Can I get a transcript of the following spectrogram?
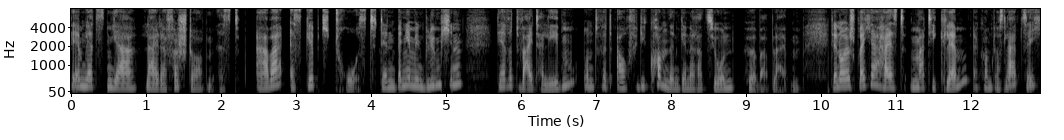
der im letzten Jahr leider verstorben ist. Aber es gibt Trost, denn Benjamin Blümchen, der wird weiterleben und wird auch für die kommenden Generationen hörbar bleiben. Der neue Sprecher heißt Matti Klemm, er kommt aus Leipzig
